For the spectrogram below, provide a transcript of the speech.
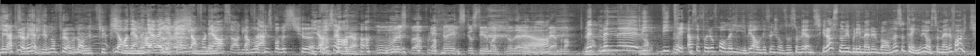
Men jeg prøver hele tiden å prøve å lage litt fiksjon. Ja, det- men jeg er veldig, veldig glad for det, altså, glad Det for må det. finnes både kjøpere Ja. og selgere. Du må huske på at Politikerne elsker å styre markedet, og det er det Ja. problemet. da Men, men eh, vi, vi tre, altså for å holde liv i alle de funksjonene som vi ønsker oss, når vi blir mer urbane, så trenger vi også mer folk.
